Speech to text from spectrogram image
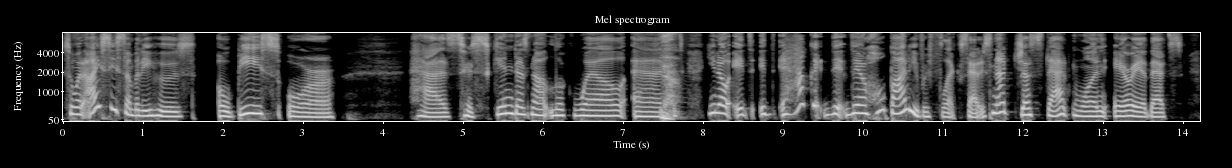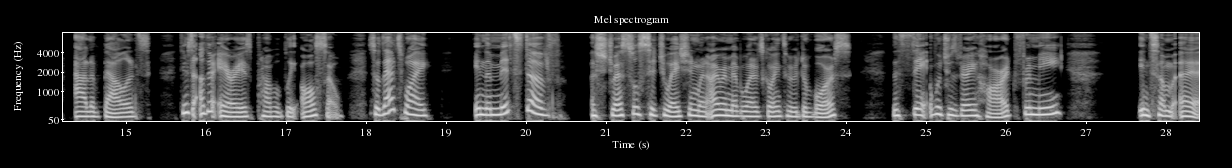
So when I see somebody who's obese or has his skin does not look well and Yeah. you know it it how could th- their whole body reflects that. It's not just that one area that's out of balance. There's other areas probably also. So that's why in the midst of a stressful situation when i remember when i was going through a divorce the thing which was very hard for me in some uh,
